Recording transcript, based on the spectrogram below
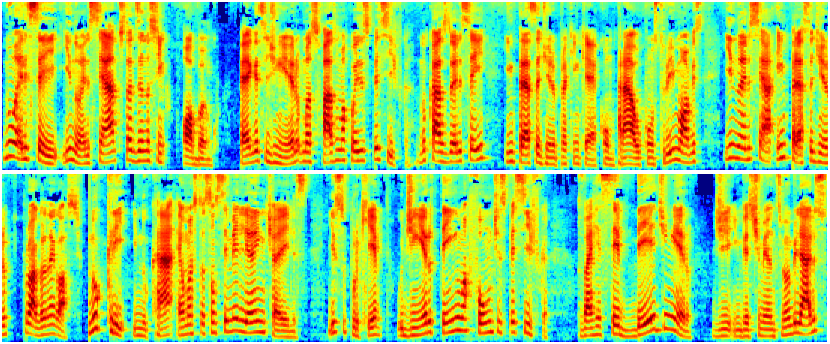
No LCI e no LCA, tu está dizendo assim: ó, banco, pega esse dinheiro, mas faz uma coisa específica. No caso do LCI, empresta dinheiro para quem quer comprar ou construir imóveis e no LCA empresta dinheiro para o agronegócio. No CRI e no CRA é uma situação semelhante a eles. Isso porque o dinheiro tem uma fonte específica. Tu vai receber dinheiro de investimentos imobiliários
